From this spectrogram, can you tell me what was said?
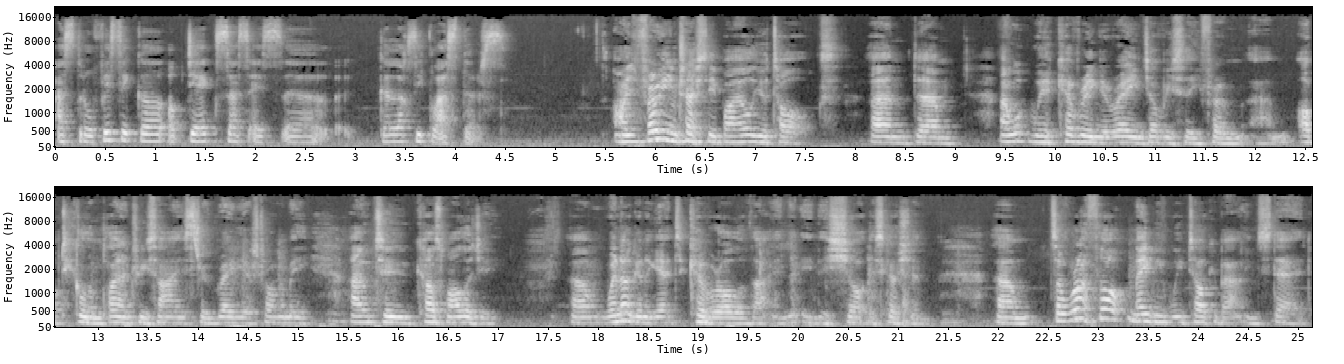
astrophysical objects such as uh, galaxy clusters. I'm very interested by all your talks, and um, we're covering a range, obviously, from um, optical and planetary science through radio astronomy out to cosmology. Um, we're not going to get to cover all of that in, in this short discussion. Um, so, what I thought maybe we'd talk about instead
